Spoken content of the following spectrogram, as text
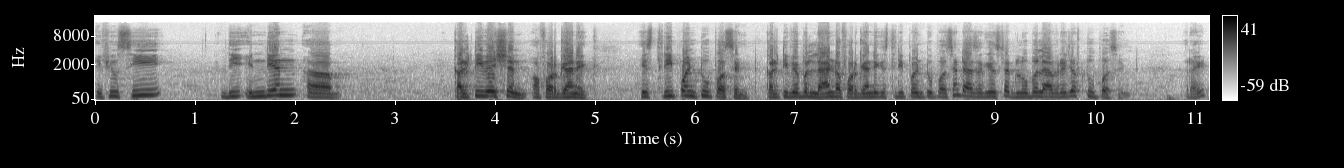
if you see the Indian uh, cultivation of organic, is 3.2 percent, cultivable land of organic is 3.2 percent as against a global average of 2 percent, right?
